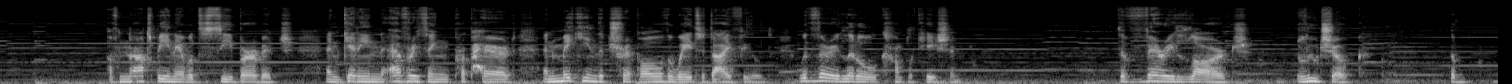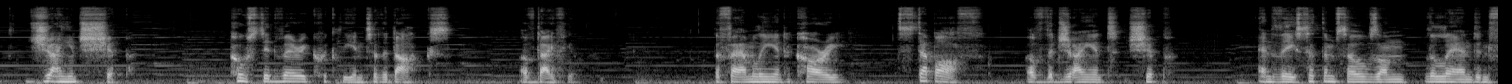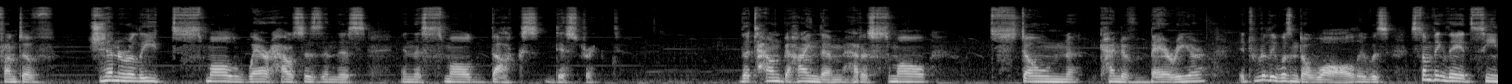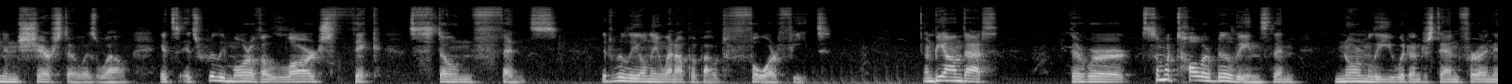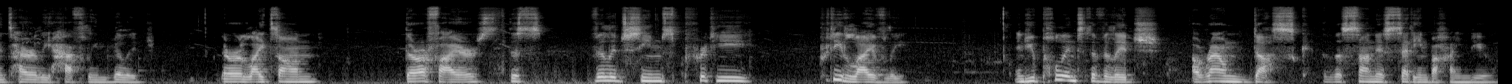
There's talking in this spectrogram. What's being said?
of not being able to see Burbage and getting everything prepared and making the trip all the way to Diefield with very little complication, the very large Blue Joke, the giant ship, coasted very quickly into the docks of Diefield. The family and Hakari step off of the giant ship and they set themselves on the land in front of generally small warehouses in this in this small docks district. The town behind them had a small stone kind of barrier. It really wasn't a wall. It was something they had seen in Sherstow as well. It's it's really more of a large, thick stone fence. It really only went up about four feet. And beyond that, there were somewhat taller buildings than normally you would understand for an entirely halfling village. There are lights on, there are fires. This village seems pretty pretty lively. And you pull into the village around dusk. The sun is setting behind you.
